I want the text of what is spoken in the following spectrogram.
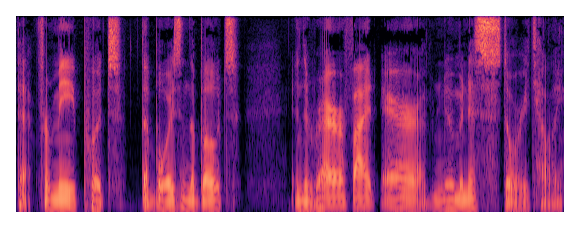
that for me put the boys in the boat in the rarefied air of numinous storytelling.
